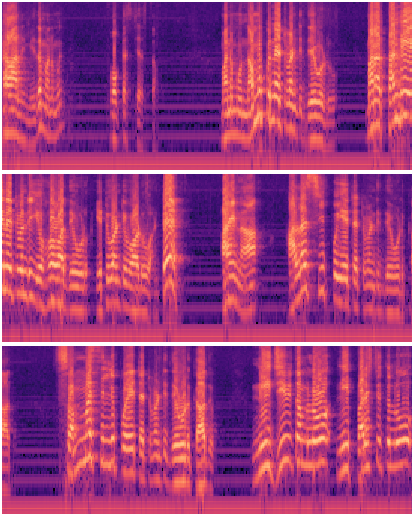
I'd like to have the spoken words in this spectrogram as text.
దాని మీద మనము ఫోకస్ చేస్తాం. మనము నమ్ముకునేటువంటి దేవుడు మన తండ్రి అయినటువంటి యహోవా దేవుడు ఎటువంటి వాడు అంటే ఆయన అలసిపోయేటటువంటి దేవుడు కాదు. సొమ్మసిల్లిపోయేటటువంటి దేవుడు కాదు. నీ జీవితంలో నీ పరిస్థితులు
